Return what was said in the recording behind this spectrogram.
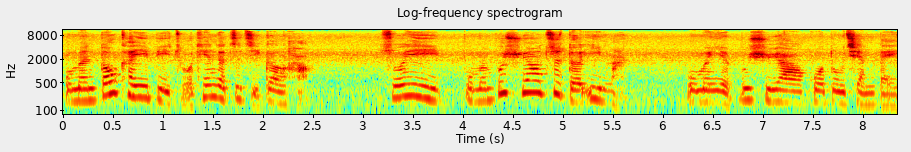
我们都可以比昨天的自己更好，所以我们不需要志得意满，我们也不需要过度谦卑。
